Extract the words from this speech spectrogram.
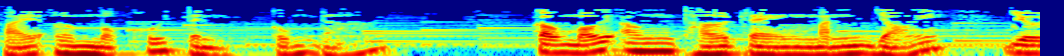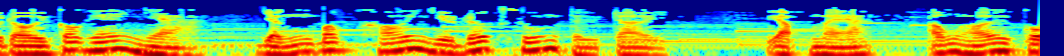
Phải ôm một khối tình cũng đỡ. Còn mỗi ông thợ rèn mạnh giỏi, Vừa rồi có ghé nhà, Vẫn bốc khói như rớt xuống từ trời. Gặp mẹ, Ông hỏi cô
